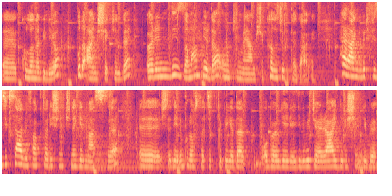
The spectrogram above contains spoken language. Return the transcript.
e, kullanabiliyor. Bu da aynı şekilde öğrenildiği zaman bir daha unutulmayan bir şey, kalıcı bir tedavi. Herhangi bir fiziksel bir faktör işin içine girmezse, e, işte diyelim prostatit gibi ya da o bölgeyle ilgili bir cerrahi girişim gibi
